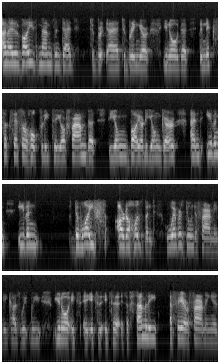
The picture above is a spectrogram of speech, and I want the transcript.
and I advise mums and dads to uh, to bring your you know the the next successor hopefully to your farm, the the young boy or the young girl, and even even the wife or the husband, whoever's doing the farming, because we, we you know it's it's it's a it's a family affair. Farming is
